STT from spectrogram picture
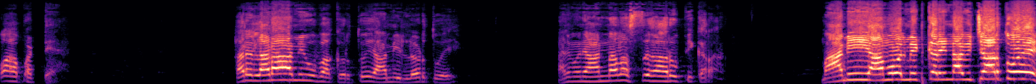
पहा पट्ट्या. अरे लढा आम्ही उभा करतोय आम्ही लढतोय. आणि म्हणे अण्णाला सह आरोपी करा. मग आम्ही अमोल मिटकरींना विचारतोय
